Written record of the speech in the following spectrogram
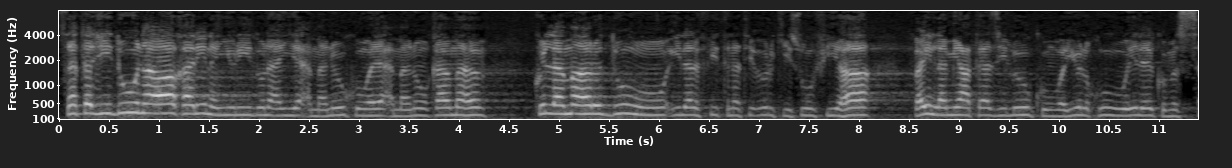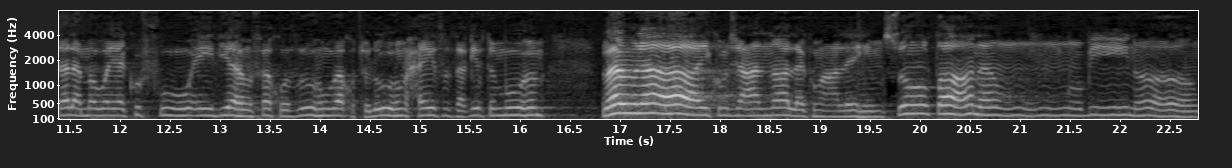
ستجدون آخرين يريدون أن يأمنوكم ويأمنوا قومهم. كلما ردوا إلى الفتنة أركسوا فيها. فإن لم يعتزلوكم ويلقوا إليكم السلم ويكفوا أيديهم فخذوهم واقتلوهم حيث ثقفتموهم وأولئكم جعلنا لكم عليهم سلطانا مبينا.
